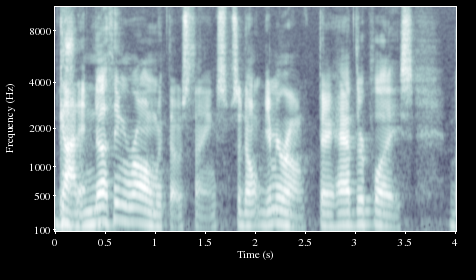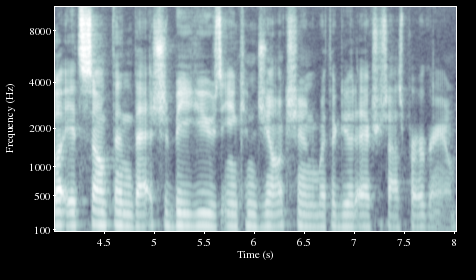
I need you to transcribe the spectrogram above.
Got There's it. Nothing wrong with those things. So don't get me wrong; they have their place but it's something that should be used in conjunction with a good exercise program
